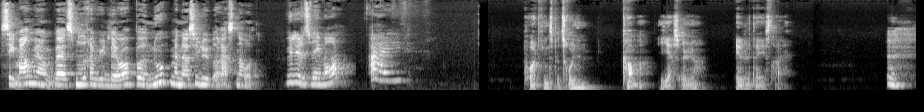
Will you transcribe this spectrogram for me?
se meget mere om, hvad Smidrevyen laver, både nu, men også i løbet af resten af året. Vi lyttes ved i morgen. Hej hej! Portvinspatruljen kommer i jeres ører 11 dage i streg. Mm.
